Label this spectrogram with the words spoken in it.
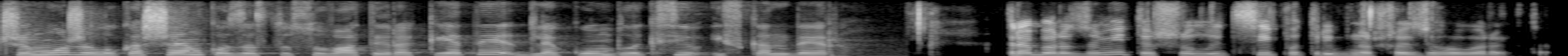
Чи може Лукашенко застосувати ракети для комплексів Іскандер? Треба розуміти, що Луці потрібно щось говорити.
